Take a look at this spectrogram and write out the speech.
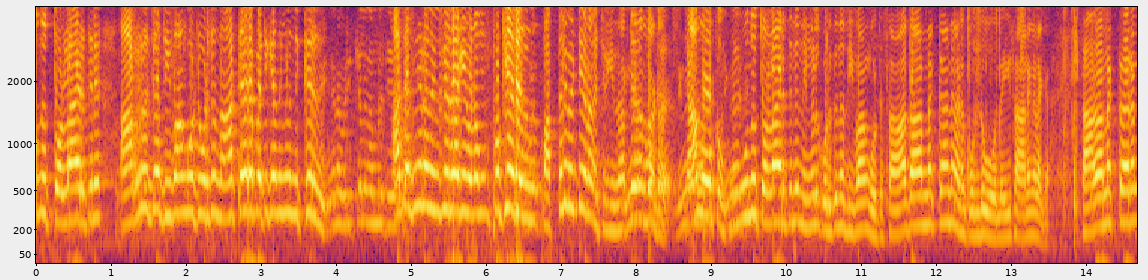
മൂന്ന് തൊള്ളായിരത്തിന് അറുക ദിവാങ്കോട്ട് കൊടുത്ത് നാട്ടുകാരെ പറ്റിക്കാൻ നിങ്ങൾ നിൽക്കരുത് അതെങ്ങനെ നിങ്ങൾക്ക് ഇതാക്കി പൊക്കിയുടെ പത്തൽ വെട്ടിയാണ് വെച്ചിരിക്കുന്നത്. ഞാൻ നോക്കും. മൂന്ന് തൊള്ളായിരത്തിന് നിങ്ങൾ കൊടുക്കുന്ന ദിവാങ്കോട്ട് സാധാരണക്കാരാണ് കൊണ്ടുപോകുന്നത് ഈ സാധനങ്ങളൊക്കെ. സാധാരണക്കാരൻ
